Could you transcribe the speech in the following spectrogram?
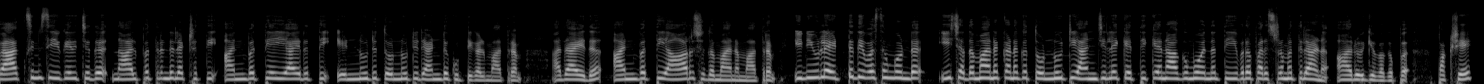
വാക്സിൻ സ്വീകരിച്ചത് നാൽപ്പത്തിരണ്ട് ലക്ഷത്തി അൻപത്തി അയ്യായിരത്തി എണ്ണൂറ്റി തൊണ്ണൂറ്റി രണ്ട് കുട്ടികൾ മാത്രം അതായത് അൻപത്തിയാറ് ശതമാനം മാത്രം. ഇനിയുള്ള എട്ട് ദിവസം കൊണ്ട് ഈ ശതമാനക്കണക്ക് തൊണ്ണൂറ്റി അഞ്ചിലേക്ക് എത്തിക്കാനാകുമോ എന്ന തീവ്ര പരിശ്രമത്തിലാണ് ആരോഗ്യവകുപ്പ്. പക്ഷേ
